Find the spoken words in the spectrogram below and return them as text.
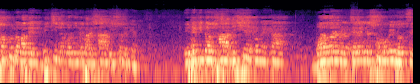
সম্পূর্ণভাবে বিচ্ছিন্ন করে দিতে পারে সারা বিশ্ব থেকে এটা কিন্তু সারা বিশ্বে এখন একটা বড় ধরনের চ্যালেঞ্জের সম্মুখীন হচ্ছে।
